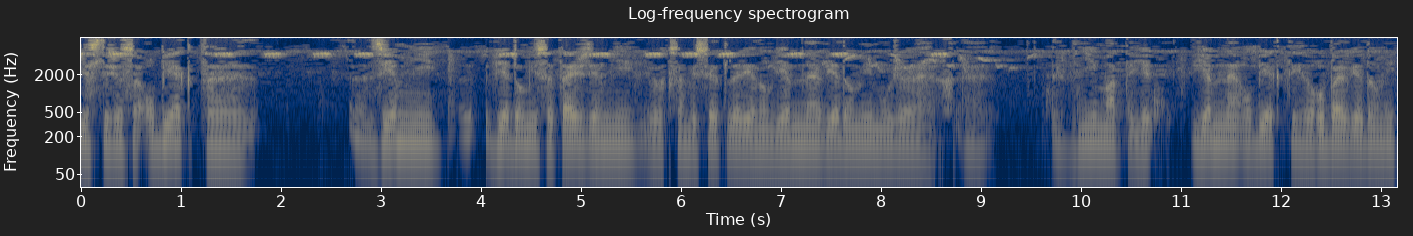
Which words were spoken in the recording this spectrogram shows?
jestliže se objekt eh, zjemní, vědomí se též zjemní, jak jsem vysvětlil, jenom jemné vědomí může eh, vnímat jemné objekty, hrubé vědomí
